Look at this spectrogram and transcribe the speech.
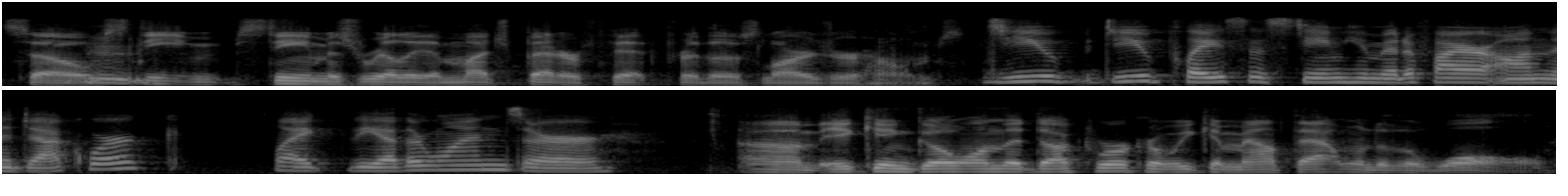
so Mhm. steam steam is really a much better fit for those larger homes Do you do you place a steam humidifier on the ductwork like the other ones or? Um, it can go on the ductwork, or we can mount that one to the wall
